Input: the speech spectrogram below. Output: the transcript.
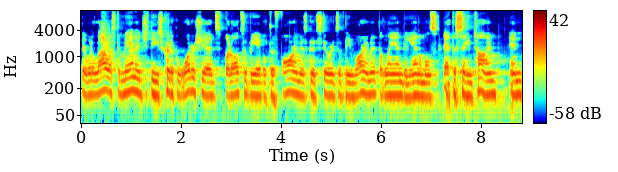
that would allow us to manage these critical watersheds, but also be able to farm as good stewards of the environment, the land, the animals at the same time, and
